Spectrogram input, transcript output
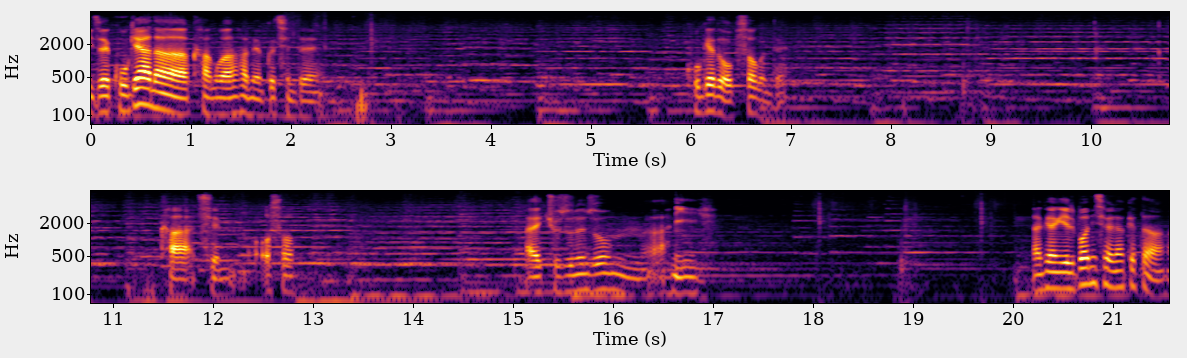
이제 고개 하나 강화하면 끝인데 고개도 없어 근데 가짐 어서. 아이 규주는 좀 아니. 아 그냥 1번이 제일 낫겠다.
